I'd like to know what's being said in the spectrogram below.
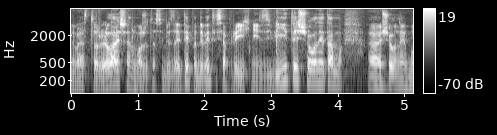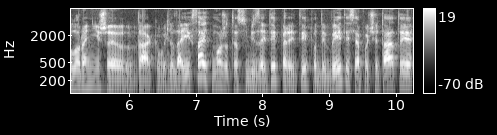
Investor Relation. Можете собі зайти, подивитися про їхні звіти, що вони там, е, що у них було раніше. Так виглядає їх сайт. Можете собі зайти, перейти, подивитися, почитати,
